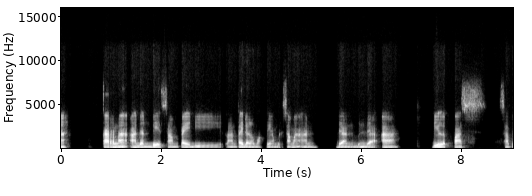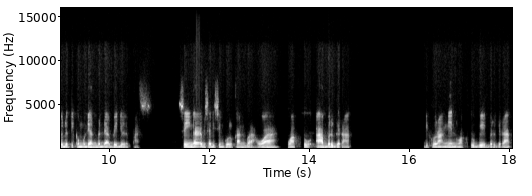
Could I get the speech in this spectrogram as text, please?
Nah, karena A dan B sampai di lantai dalam waktu yang bersamaan, dan benda A dilepas satu detik kemudian benda B dilepas. Sehingga bisa disimpulkan bahwa waktu A bergerak dikurangin waktu B bergerak,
